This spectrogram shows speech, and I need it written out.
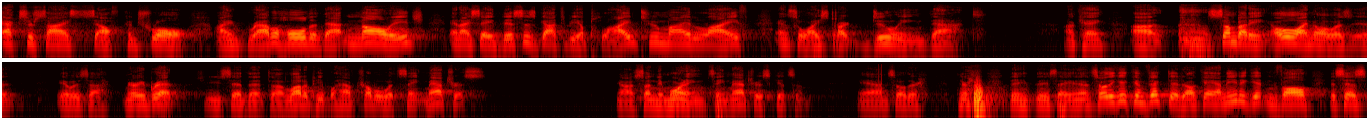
exercise self control. I grab a hold of that knowledge and I say, this has got to be applied to my life. And so I start doing that. Okay? Uh, somebody, oh, I know it was, it, it was uh, Mary Brett. She said that a lot of people have trouble with St. Mattress. You know, on Sunday morning, St. Mattress gets them. And so they're, they're, they, they say, and so they get convicted. Okay, I need to get involved. It says,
